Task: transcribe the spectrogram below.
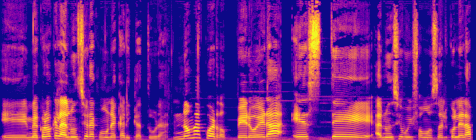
Eh, me acuerdo que el anuncio era como una caricatura. No me acuerdo, pero era este anuncio muy famoso del cólera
